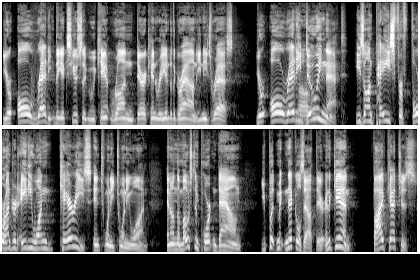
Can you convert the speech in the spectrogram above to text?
You're already, the excuse that we can't run Derrick Henry into the ground, he needs rest. You're already doing that. He's on pace for 481 carries in 2021. And on the most important down, you put McNichols out there. And again, five catches.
